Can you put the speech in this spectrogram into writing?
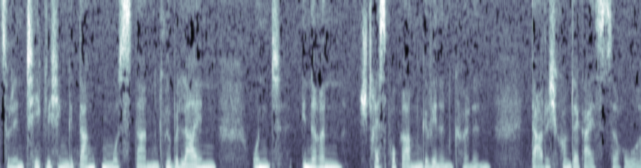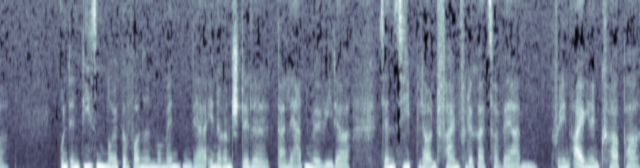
zu den täglichen Gedankenmustern, Grübeleien und inneren Stressprogrammen gewinnen können. Dadurch kommt der Geist zur Ruhe. Und in diesen neu gewonnenen Momenten der inneren Stille, da lernen wir wieder, sensibler und feinfühliger zu werden für den eigenen Körper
